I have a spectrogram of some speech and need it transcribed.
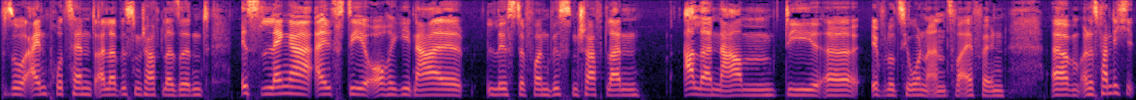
so ein Prozent aller Wissenschaftler sind, ist länger als die Originalliste von Wissenschaftlern aller Namen, die äh, Evolution anzweifeln. Ähm, und das fand ich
